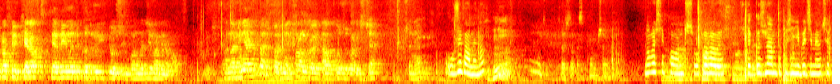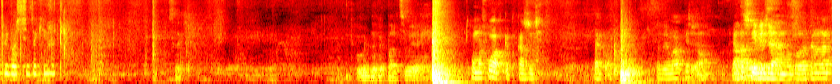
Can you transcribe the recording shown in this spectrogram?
profil kierowcy, to ja wyjmę tylko drugi kluczyk, bo on będzie wariował. A na miniaku też pewnie, co Android Auto używaliście, czy nie? Używamy, no. No. no to też zaraz połączymy. No właśnie połącz, Paweł, jak go znam, to później nie będzie miał cierpliwości takich rzeczy. Cyk. Kurde, wypalcuję ją. O, masz łapkę, pokażę Ci. Taką. Sobie łapiesz? O. Ja A, też nie jest. wiedziałem w ogóle, ten lat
